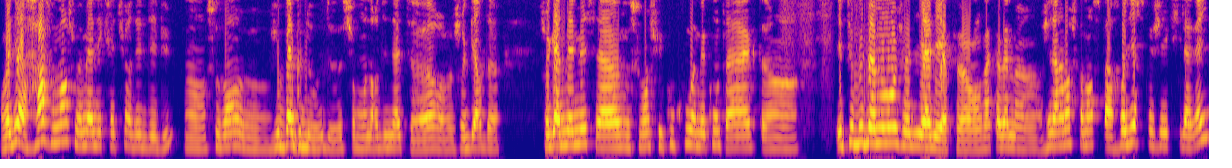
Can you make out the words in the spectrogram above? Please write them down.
on va dire rarement je me mets à l'écriture dès le début. Euh, souvent euh, je bagnode sur mon ordinateur, euh, je regarde je regarde mes messages, souvent je fais coucou à mes contacts. et puis au bout d'un moment je me dis allez hop, on va quand même généralement je commence par relire ce que j'ai écrit la veille.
